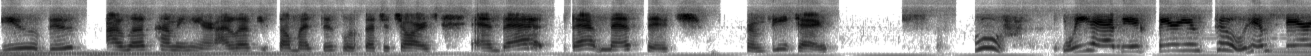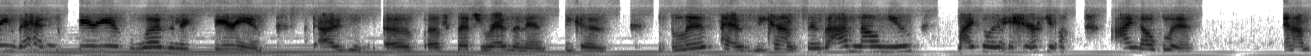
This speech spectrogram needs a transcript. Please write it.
you this I love coming here. I love you so much. This was such a charge. And that that message from VJ, whew, we had the experience too. Him sharing that experience was an experience uh, of, of such resonance because bliss has become, since I've known you, Michael and Ariel, I know bliss. And I'm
